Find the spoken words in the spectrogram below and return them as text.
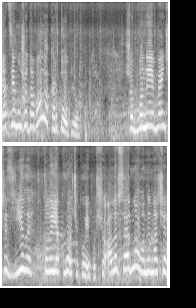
Я цим уже давала картоплю, щоб вони менше з'їли, коли я квочок випущу. Але все одно вони наче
